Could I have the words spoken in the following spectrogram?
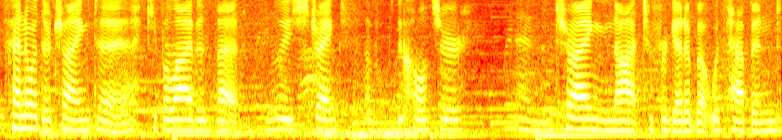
it's kind of what they're trying to keep alive is that really strength of the culture and trying not to forget about what's happened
